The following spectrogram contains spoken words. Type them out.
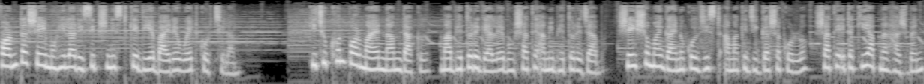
ফর্মটা সেই মহিলা রিসিপশনিস্টকে দিয়ে বাইরে ওয়েট করছিলাম। কিছুক্ষণ পর মায়ের নাম ডাকল মা ভেতরে গেল এবং সাথে আমি ভেতরে যাব। সেই সময় গাইনোকোলজিস্ট আমাকে জিজ্ঞাসা করল, সাথে এটা কি আপনার হাজব্যান্ড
